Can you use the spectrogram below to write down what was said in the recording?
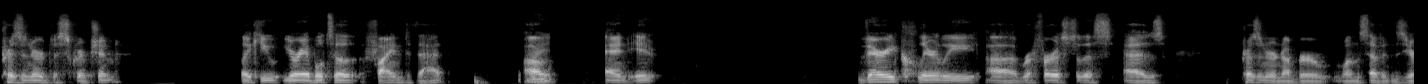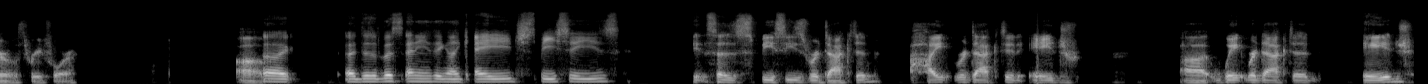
prisoner description. Like you you're able to find that. Um Right. and it very clearly uh refers to this as prisoner number 17034 um Uh, uh, does it list anything like age, species? it says species redacted, height redacted, age, uh, weight redacted, age.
